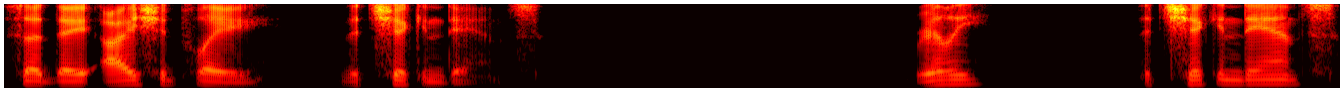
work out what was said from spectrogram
said they I should play the chicken dance. Really? The chicken dance?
